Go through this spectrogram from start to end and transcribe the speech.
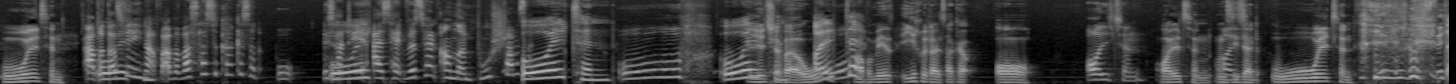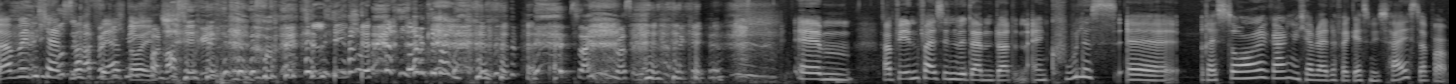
Olten. Aber das Olten. finde ich noch. Aber was hast du gerade gesagt? Oh, es hat Olten. hätte würdest du einen anderen Buchstaben sagen. Olten. Oh, Olten. Jetzt aber O, Olte. aber mir, ich würde halt sagen O. Olten. Olten. Und sie Olten. sagt Olten. Da bin ich, jetzt wusste noch sehr wirklich nicht, von deutsch. was du redest. Wirklich. Ich ja. Okay. ähm, auf jeden Fall sind wir dann dort in ein cooles äh, Restaurant gegangen. Ich habe leider vergessen, wie es heißt, aber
